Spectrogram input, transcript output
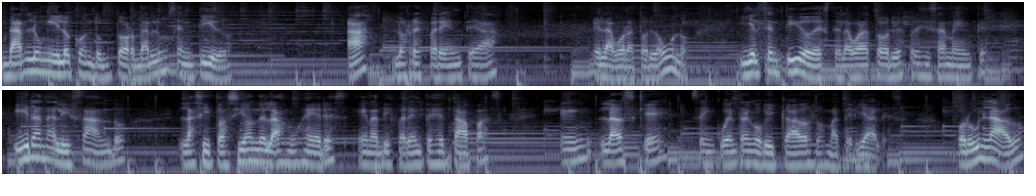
darle un hilo conductor, darle un sentido a lo referente a el laboratorio 1. Y el sentido de este laboratorio es precisamente ir analizando la situación de las mujeres en las diferentes etapas en las que se encuentran ubicados los materiales. Por un lado,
